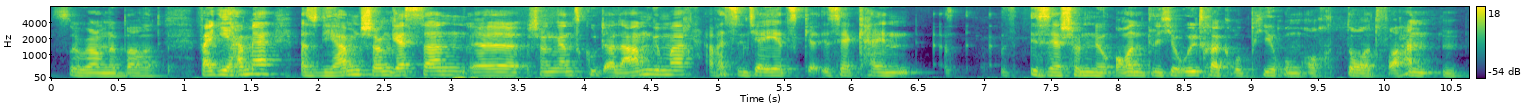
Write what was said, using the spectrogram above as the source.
So roundabout. Weil die haben ja, also die haben schon gestern äh, schon ganz gut Alarm gemacht, aber es sind ja jetzt, ist ja kein, ist ja schon eine ordentliche Ultragruppierung auch dort vorhanden.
